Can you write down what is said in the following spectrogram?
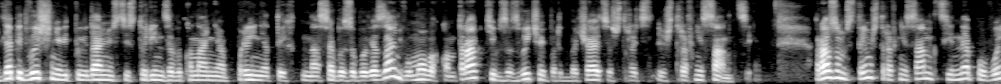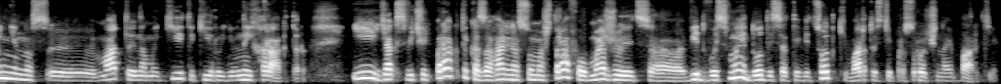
Для підвищення відповідальності сторін за виконання прийнятих на себе зобов'язань в умовах контрактів зазвичай передбачаються штрафні санкції. Разом з тим, штрафні санкції не повинні е, мати на меті такий руйнівний характер. І як свідчить практика, загальна сума штрафу обмежується від 8 до 10% вартості просроченої партії.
